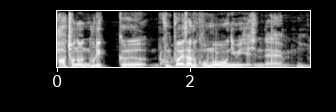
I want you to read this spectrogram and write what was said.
아 저는 우리 그 군포에 사는 고모님이 계신데 음.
